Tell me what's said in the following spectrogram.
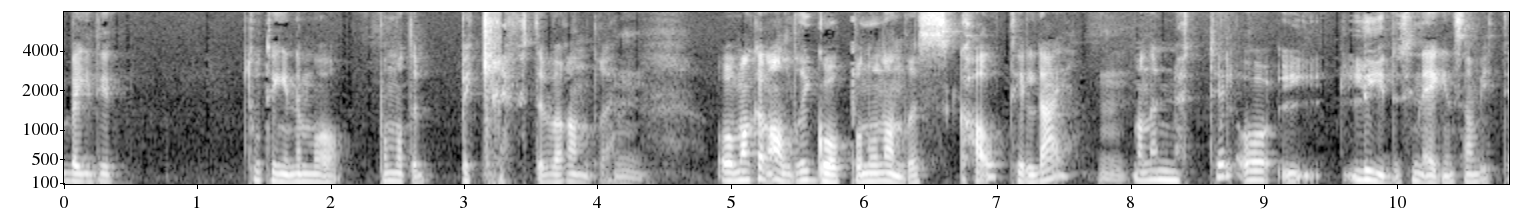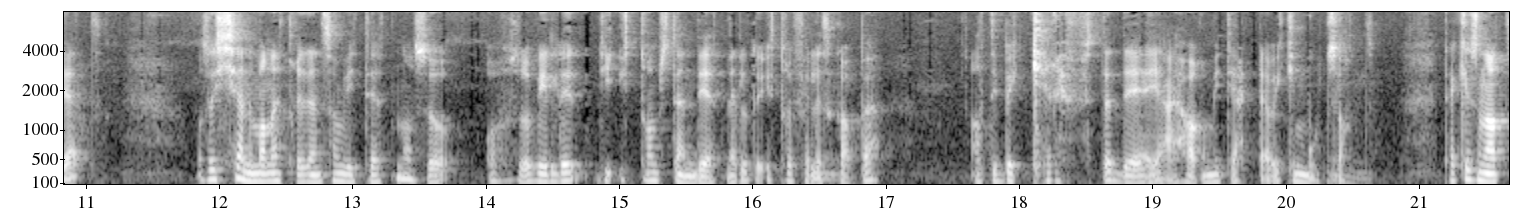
Begge de to tingene må på en måte bekrefte hverandre. Mm. Og man kan aldri gå på noen andres kall til deg. Mm. Man er nødt til å lyde sin egen samvittighet. Og så kjenner man etter i den samvittigheten, og så, og så vil det, de ytre omstendighetene eller det ytre fellesskapet alltid bekrefte det jeg har i mitt hjerte, og ikke motsatt. Det er ikke sånn at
